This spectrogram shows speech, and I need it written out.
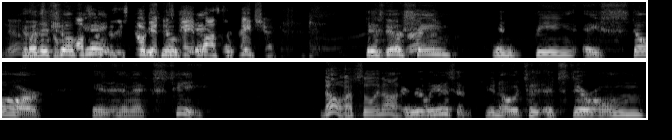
Yeah. But it's still awesome, okay. 'cause He's still There's getting no his main roster paycheck. There's Yeah, no exactly. shame in being a star in NXT. No, absolutely not. It really isn't. You know, it's a, it's their own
